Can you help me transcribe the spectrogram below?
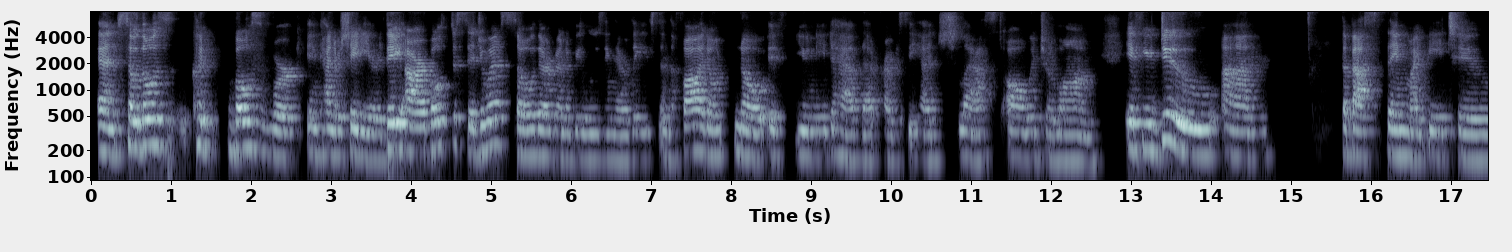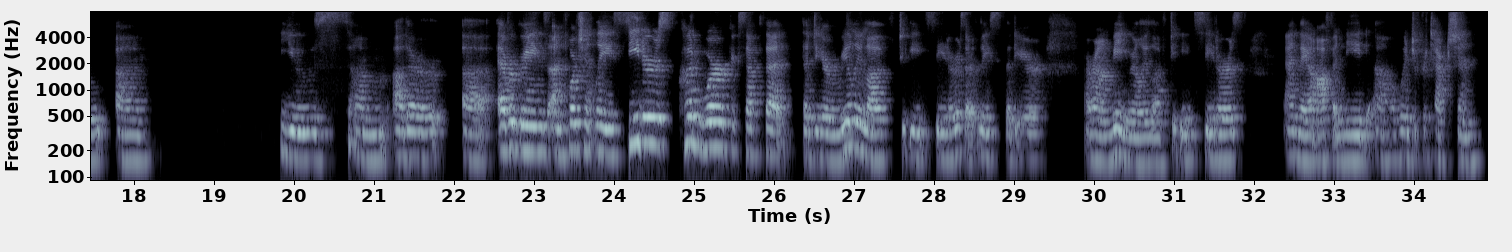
And so those could both work in kind of a shady area. They are both deciduous, so they're going to be losing their leaves in the fall. I don't know if you need to have that privacy hedge last all winter long. If you do, um, the best thing might be to um, use some other uh, evergreens. Unfortunately, cedars could work, except that the deer really love to eat cedars, or at least the deer around me really love to eat cedars, and they often need uh, winter protection.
